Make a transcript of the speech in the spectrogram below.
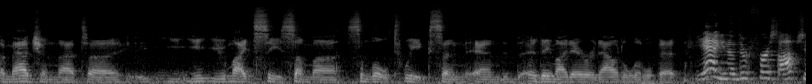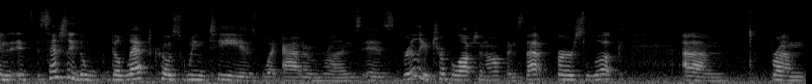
imagine that uh, y- you might see some uh, some little tweaks, and and they might air it out a little bit. Yeah, you know their first option it's essentially the the left coast wing T is what Adam runs is really a triple option offense. That first look um, from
